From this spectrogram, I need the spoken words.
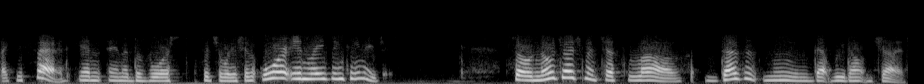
like you said, in, in a divorced situation or in raising teenagers. So, no judgment, just love doesn't mean that we don't judge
